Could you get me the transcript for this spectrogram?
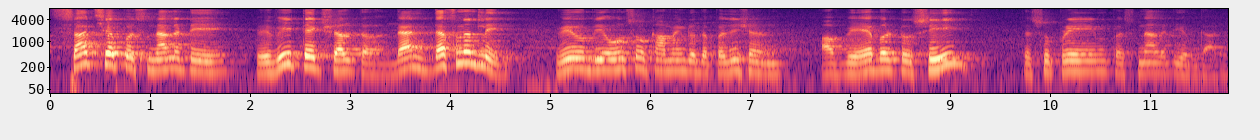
such a personality, if we take shelter, then definitely we will be also coming to the position of be able to see the supreme personality of Godhead.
